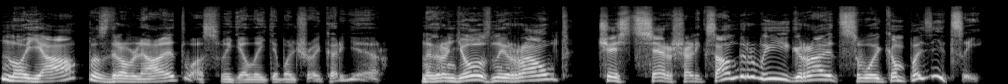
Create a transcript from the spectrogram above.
Но я поздравляю вас, вы делаете большой карьер. На грандиозный раут честь Серж Александр выиграет свой композиций.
